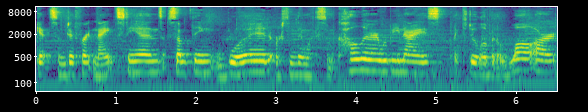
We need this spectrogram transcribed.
get some different nightstands. Something wood or something with some color would be nice. I'd like to do a little bit of wall art.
